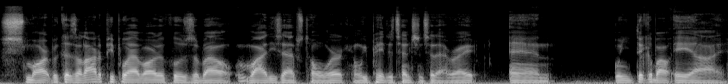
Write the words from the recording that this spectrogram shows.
smart because a lot of people have articles about why these apps don't work and we paid attention to that, right? And when you think about AI,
